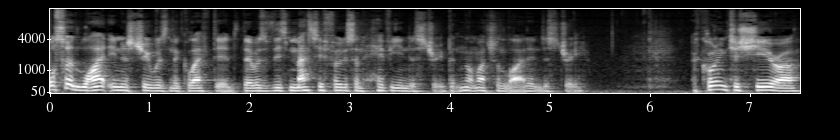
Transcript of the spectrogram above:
Also, light industry was neglected. There was this massive focus on heavy industry, but not much on light industry. According to Shearer,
